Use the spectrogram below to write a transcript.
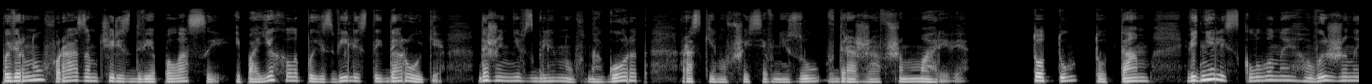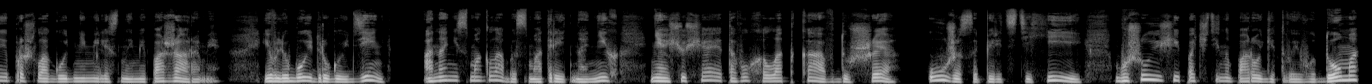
повернув разом через две полосы, и поехала по извилистой дороге, даже не взглянув на город, раскинувшийся внизу в дрожавшем мареве. То тут, то там виднелись склоны, выжженные прошлогодними лесными пожарами, и в любой другой день она не смогла бы смотреть на них, не ощущая того холодка в душе, ужаса перед стихией, бушующей почти на пороге твоего дома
